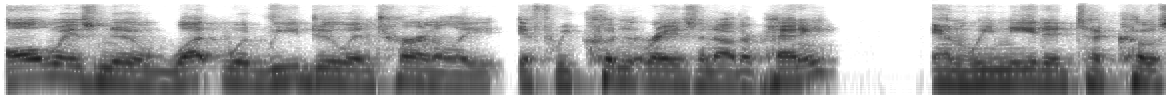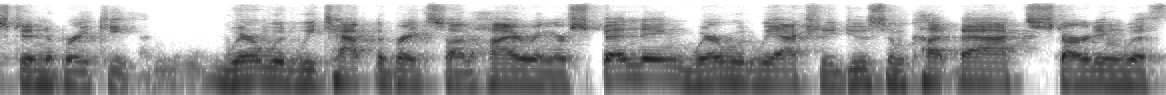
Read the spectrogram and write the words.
always knew what would we do internally if we couldn't raise another penny and we needed to coast into break even. Where would we tap the brakes on hiring or spending? Where would we actually do some cutbacks, starting with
